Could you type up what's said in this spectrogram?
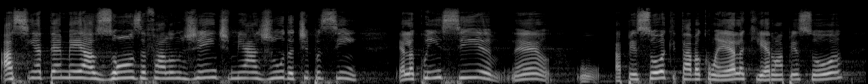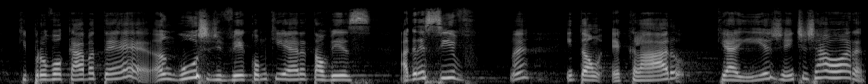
assim até meia às onze falando, gente, me ajuda, tipo assim, ela conhecia né, a pessoa que estava com ela, que era uma pessoa que provocava até angústia de ver como que era, talvez, agressivo. Né? Então, é claro que aí a gente já ora.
